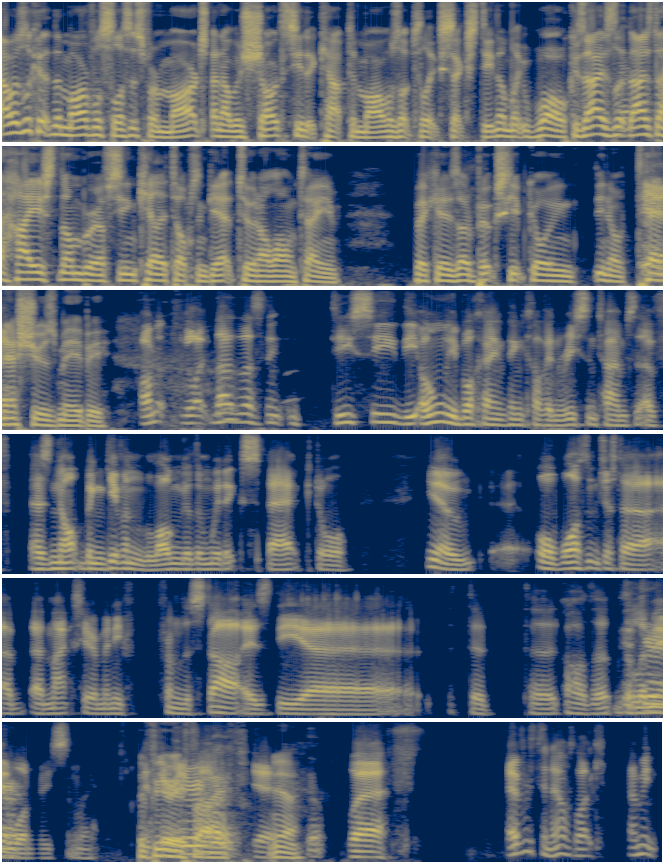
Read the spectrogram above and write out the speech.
I was looking at the Marvel solicits for March, and I was shocked to see that Captain Marvel's up to like sixteen. I'm like, whoa, because that is like, that is the highest number I've seen Kelly Thompson get to in a long time. Because our books keep going, you know, ten Yeah. issues maybe. Hon- like that, that's the thing. DC, the only book I can think of in recent times that have has not been given longer than we'd expect, or you know, uh, or wasn't just a, a, a Max Hero mini from the start, is the uh, the the oh the, the Lemire one recently, The Fury Inferior Five. Five, Yeah. yeah. where everything else, like I mean,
